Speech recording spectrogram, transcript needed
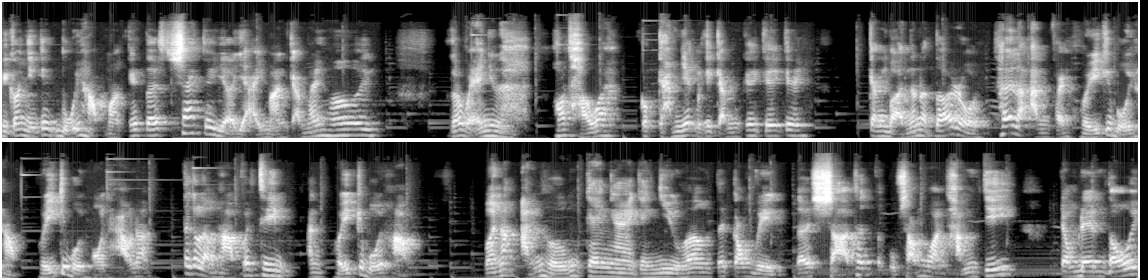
khi có những cái buổi học mà cái tới sát cái giờ dạy mà anh cảm thấy hơi có vẻ như là khó thở quá, có cảm giác là cái cảm, cái cái cái căn bệnh nó là tới rồi. Thế là anh phải hủy cái buổi học, hủy cái buổi hội thảo đó. Tới cái lần họp với team, anh hủy cái buổi họp và nó ảnh hưởng càng ngày càng nhiều hơn tới công việc, tới sở thích và cuộc sống của anh. Thậm chí trong đêm tối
